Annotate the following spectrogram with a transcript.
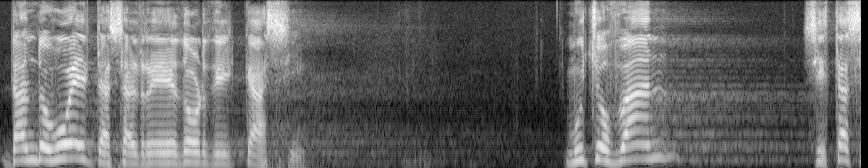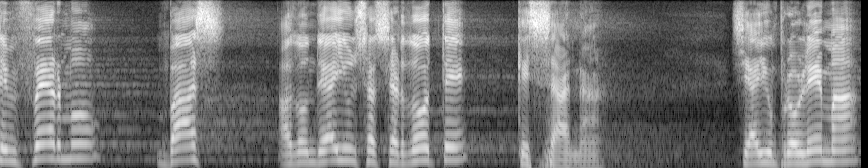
dando vueltas alrededor del casi. Muchos van, si estás enfermo, vas a donde hay un sacerdote que sana. Si hay un problema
